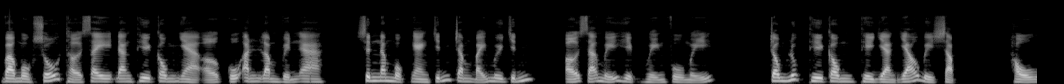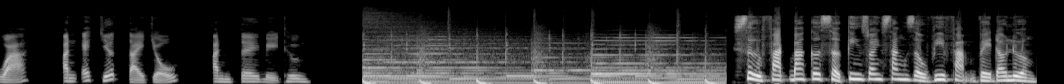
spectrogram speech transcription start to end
và một số thợ xây đang thi công nhà ở của anh Lâm Vĩnh A, sinh năm 1979, ở xã Mỹ Hiệp, huyện Phù Mỹ. Trong lúc thi công thì giàn giáo bị sập. Hậu quả, anh S chết tại chỗ, anh T bị thương. Xử phạt ba cơ sở kinh doanh xăng dầu vi phạm về đo lường.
